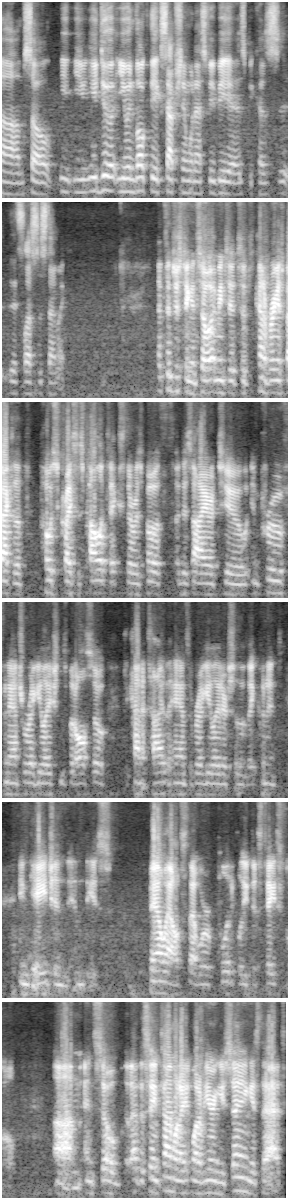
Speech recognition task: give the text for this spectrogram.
Um, so you, you do. You invoke the exception when SVB is because it's less systemic. That's interesting. And so, I mean, to, to kind of bring us back to the post-crisis politics, there was both a desire to improve financial regulations, but also to kind of tie the hands of regulators so that they couldn't engage in, in these bailouts that were politically distasteful. Um, and so, at the same time, what, I, what I'm hearing you saying is that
